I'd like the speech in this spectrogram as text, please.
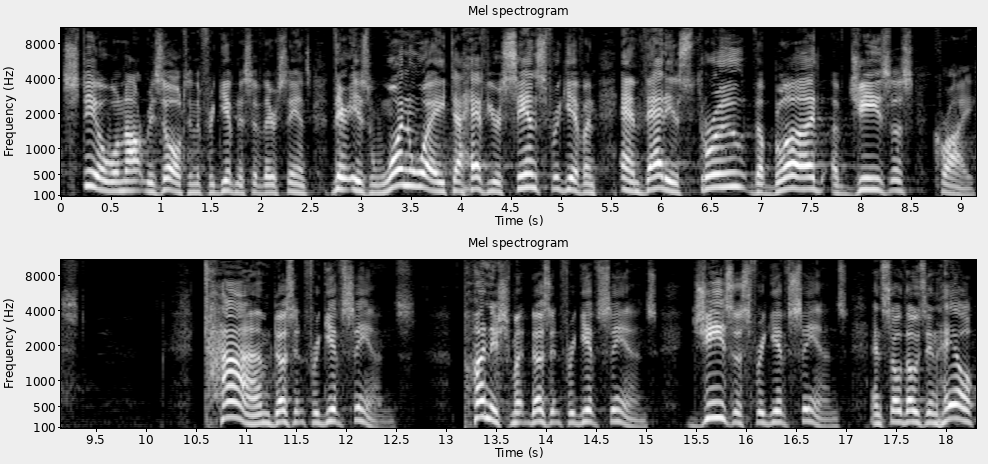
still will not result in the forgiveness of their sins. There is one way to have your sins forgiven, and that is through the blood of Jesus Christ. Time doesn't forgive sins. Punishment doesn't forgive sins. Jesus forgives sins. And so those in hell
